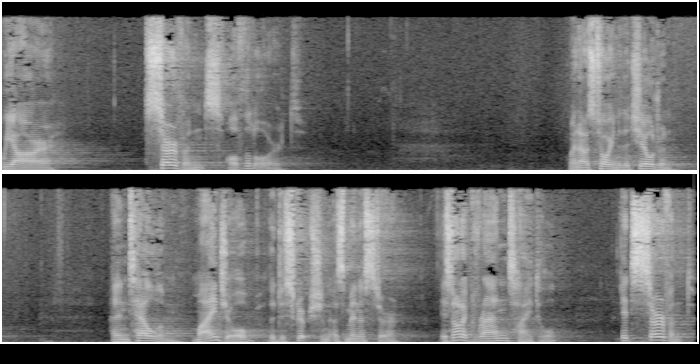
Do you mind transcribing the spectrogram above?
We are servants of the Lord. When I was talking to the children, I didn't tell them my job, the description as minister, is not a grand title, it's servant.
